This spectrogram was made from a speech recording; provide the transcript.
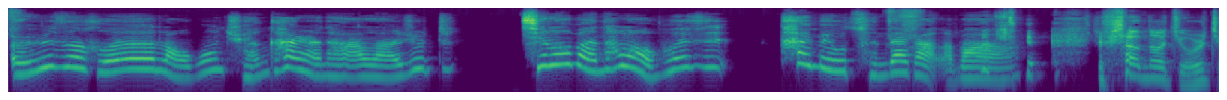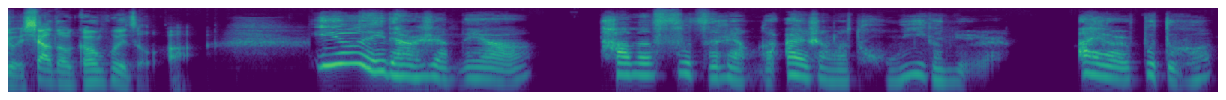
儿子和老公全看上他了，就这秦老板他老婆这太没有存在感了吧？就上到九十九，下到刚会走啊。因为点什么呀？他们父子两个爱上了同一个女人，爱而不得。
